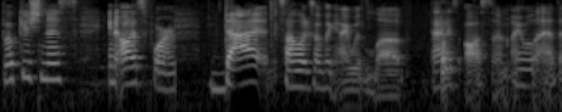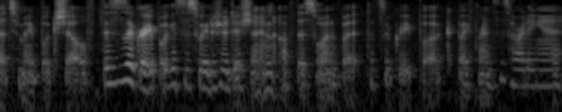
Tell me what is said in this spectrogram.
bookishness in all its forms that sounds like something I would love. That is awesome. I will add that to my bookshelf. This is a great book. It's a Swedish edition of this one, but that's a great book by Frances Hardinge.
